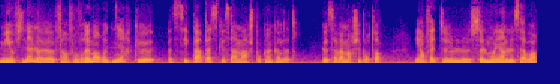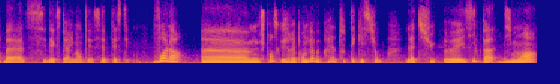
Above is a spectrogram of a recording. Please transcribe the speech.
Mais au final, euh, enfin, faut vraiment retenir que c'est pas parce que ça marche pour quelqu'un d'autre que ça va marcher pour toi. Et en fait, le seul moyen de le savoir, bah, c'est d'expérimenter, c'est de tester. Voilà. Euh, je pense que j'ai répondu à peu près à toutes tes questions là-dessus. N'hésite euh, pas, dis-moi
